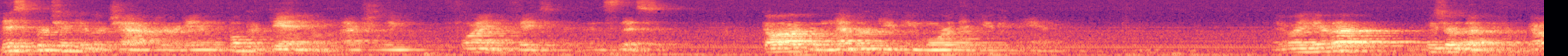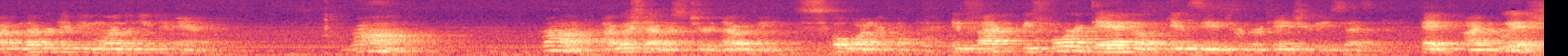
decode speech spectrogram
This particular chapter in the book of Daniel actually fly in the face of it. It's this God will never give you more than you can handle. Anybody hear that? Who's heard that before? God will never give you more than you can handle. Wrong. Wrong. I wish that was true. That would be so wonderful. In fact, before Daniel gives the interpretation, he says, Hey, I wish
